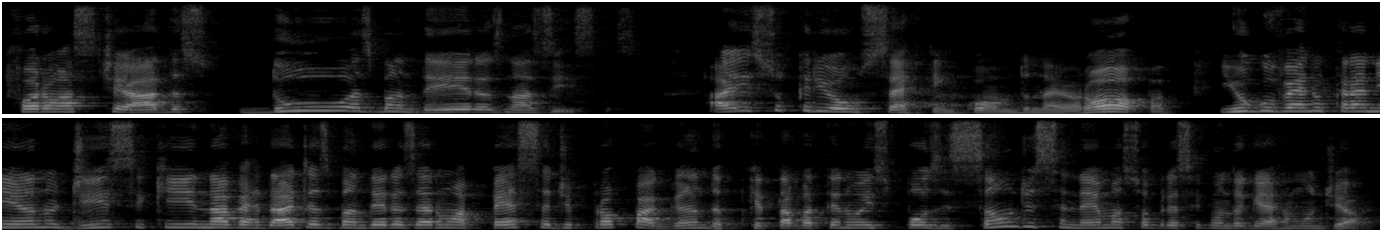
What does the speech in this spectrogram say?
foram hasteadas duas bandeiras nazistas. Aí isso criou um certo incômodo na Europa e o governo ucraniano disse que, na verdade, as bandeiras eram uma peça de propaganda porque estava tendo uma exposição de cinema sobre a Segunda Guerra Mundial.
